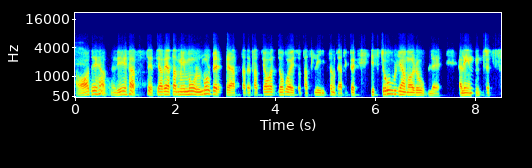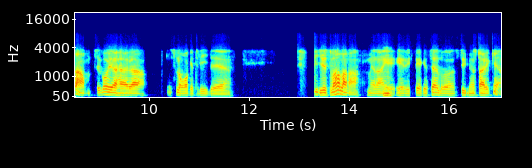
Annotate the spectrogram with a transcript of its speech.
Ja, det är, det är häftigt. Jag vet att min mormor berättade, fast jag, då var jag så pass liten så jag tyckte historien var rolig, eller intressant. Det var ju det här äh, slaget vid Fyrisvallarna mellan Mm. Erik Segersäll och Styrbjörn Starke.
